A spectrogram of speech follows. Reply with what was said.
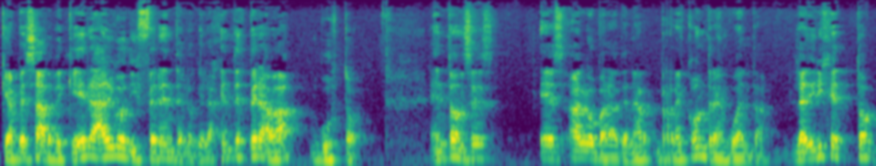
que a pesar de que era algo diferente a lo que la gente esperaba, gustó. Entonces, es algo para tener recontra en cuenta. La dirige Todd,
